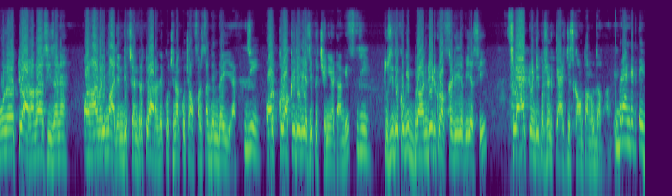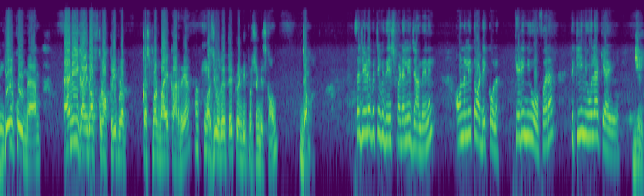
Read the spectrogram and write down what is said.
ਹੁਣ ਤਿਉਹਾਰਾਂ ਦਾ ਸੀਜ਼ਨ ਹੈ ਔਰ ਹਰ ਵਾਰੀ ਮਹਾਜਨ ਗਿਫਟ ਸੈਂਟਰ ਤਿਉਹਾਰਾਂ ਦੇ ਕੁਝ ਨਾ ਕੁਝ ਆਫਰਸ ਤਾਂ ਦਿੰਦਾ ਹੀ ਹੈ। ਜੀ। ਔਰ ਕਰੋਕਰੀ ਤੇ ਵੀ ਅਸੀਂ ਪਿੱਛੇ ਨਹੀਂ ਹਟਾਂਗੇ। ਜੀ। ਤੁਸੀਂ ਦੇਖੋ ਕਿ ਬ੍ਰਾਂਡਡ ਕਰੋਕਰੀ ਦੇ ਵੀ ਅਸੀਂ ਫਲੈਟ 20% ਕੈਸ਼ ਡਿਸਕਾਊਂਟ ਤੁਹਾਨੂੰ ਦਵਾਂਗੇ। ਬ੍ਰਾਂਡਡ ਤੇ ਵੀ। ਬਿਲਕੁਲ ma'am any kind of crockery customer buy ਕਰ ਰਿਹਾ. ਅਸੀਂ ਉਹਦੇ ਤੇ 20% ਡਿਸਕਾਊਂਟ ਦਵਾਂ। ਸਰ ਜਿਹੜੇ ਬੱਚੇ ਵਿਦੇਸ਼ ਪੜ੍ਹਨ ਲਈ ਜਾਂਦੇ ਨੇ ਉਹਨਾਂ ਲਈ ਤੁਹਾਡੇ ਕੋਲ ਕਿਹੜੀ ਨਿਊ ਆਫਰ ਹੈ? ਤੇ ਕੀ ਨਿਊ ਲੈ ਕੇ ਆਏ ਹੋ? ਜੀ।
